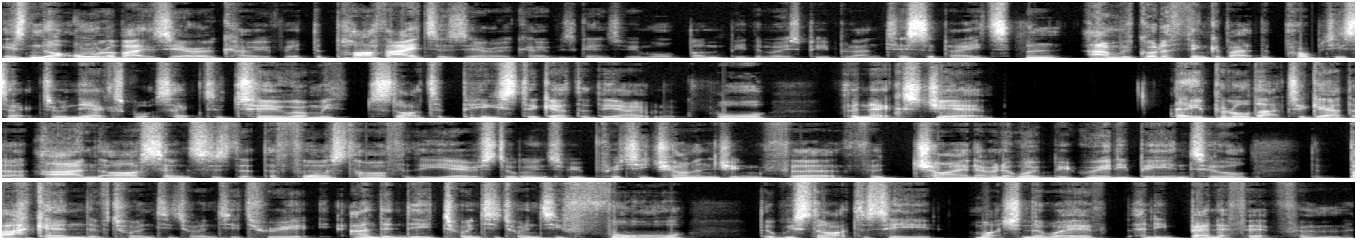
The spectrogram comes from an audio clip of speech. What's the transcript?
it's not all about zero COVID. The path out of zero COVID is going to be more bumpy than most people anticipate. And, and we've got to think about the property sector and the export sector too when we start to piece together the outlook for for next year. Now, you put all that together, and our sense is that the first half of the year is still going to be pretty challenging for, for China, and it won't be, really be until the back end of 2023 and indeed 2024 that we start to see much in the way of any benefit from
